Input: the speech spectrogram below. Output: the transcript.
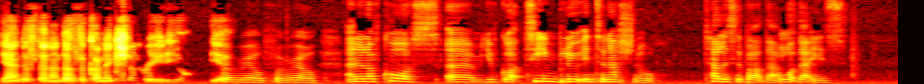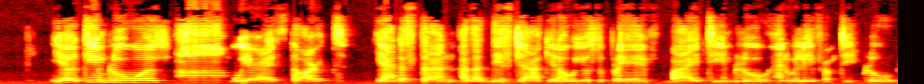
You understand? And that's the connection radio. Yeah. For real, for real. And then of course, um, you've got Team Blue International. Tell us about that. What that is. Yeah, Team Blue was um, where I start. You understand? As a disc jack, you know, we used to play by Team Blue, and we leave from Team Blue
